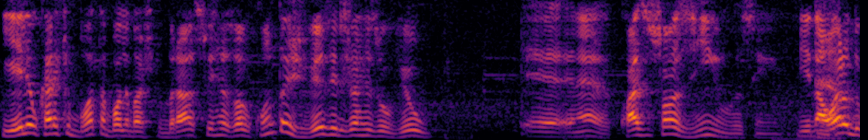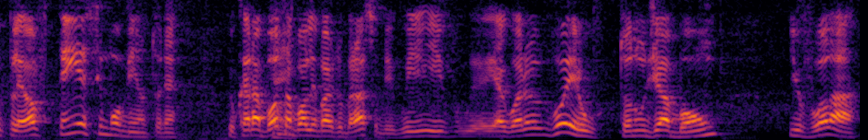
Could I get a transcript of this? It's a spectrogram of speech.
E ele é o cara que bota a bola embaixo do braço e resolve. Quantas vezes ele já resolveu é, né, quase sozinho, assim. E na é. hora do playoff tem esse momento, né? E o cara bota é. a bola embaixo do braço, amigo, e, e, agora vou eu. Tô num dia bom e vou lá.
